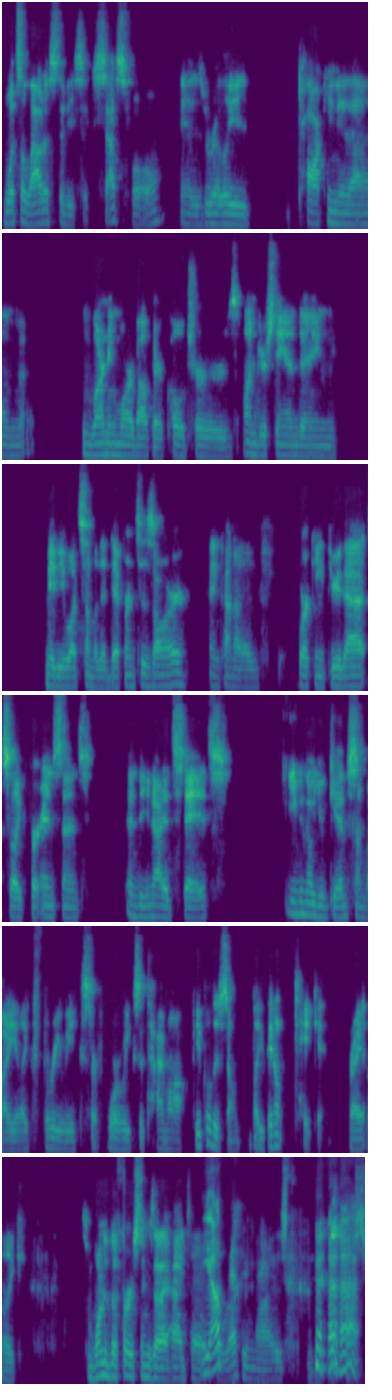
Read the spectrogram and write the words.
What's allowed us to be successful is really talking to them, learning more about their cultures, understanding maybe what some of the differences are and kind of working through that. So like for instance, in the United States, even though you give somebody like three weeks or four weeks of time off, people just don't like they don't take it, right? Like so one of the first things that I had to, Yep. to recognize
